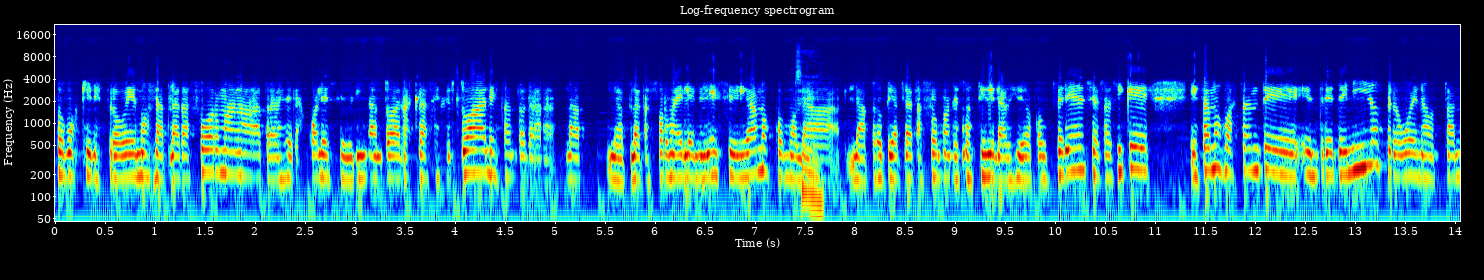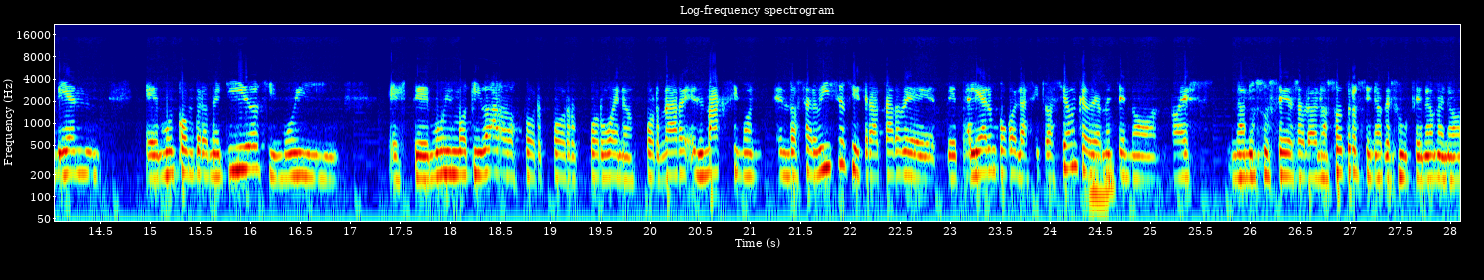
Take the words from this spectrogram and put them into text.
somos quienes proveemos la plataforma a través de las cuales se brindan todas las clases virtuales, tanto la, la- la plataforma LMS, digamos, como Sí. la, la propia plataforma que sostiene las videoconferencias. Así que estamos bastante entretenidos, pero bueno, también eh, muy comprometidos y muy este, muy motivados por, por, por bueno por dar el máximo en, en los servicios y tratar de, de paliar un poco la situación, que obviamente no, no es no nos sucede solo a nosotros, sino que es un fenómeno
